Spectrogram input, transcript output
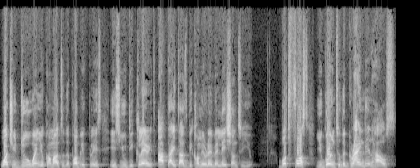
What you do when you come out to the public place is you declare it after it has become a revelation to you. But first, you go into the grinding house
